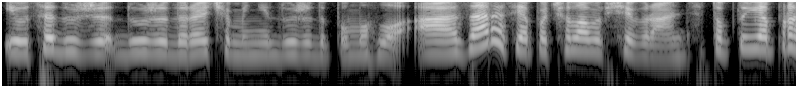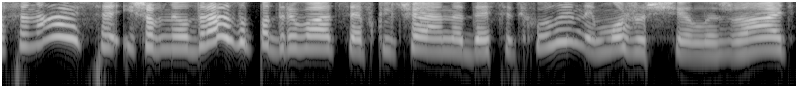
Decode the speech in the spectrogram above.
І оце дуже, дуже, до речі, мені дуже допомогло. А зараз я почала взагалі вранці. Тобто я просинаюся, і щоб не одразу подриватися, я включаю на 10 хвилин і можу ще лежати,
